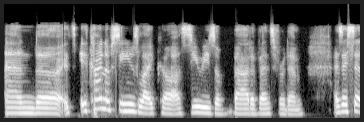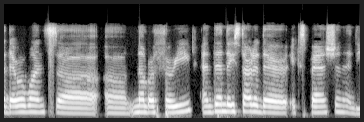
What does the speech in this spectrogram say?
and uh, it's it kind of seems like a series of bad events for them as I said, they were once number three, and then they started their expansion in the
